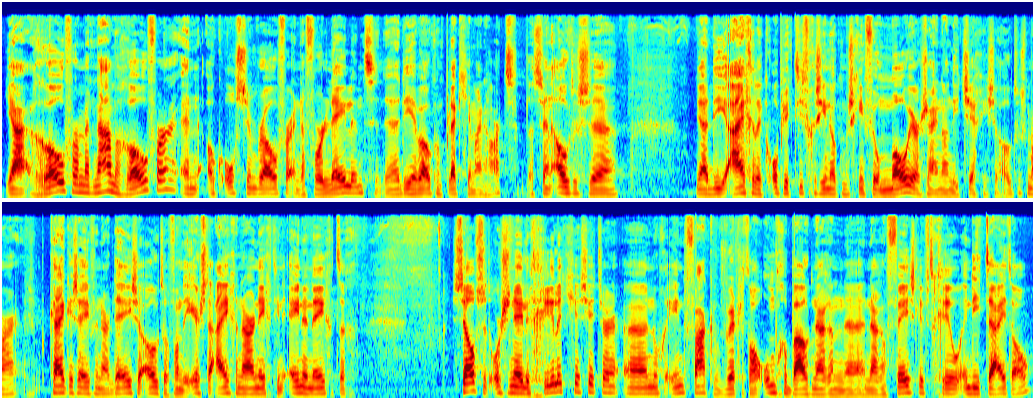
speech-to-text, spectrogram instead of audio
ja, Rover, met name Rover en ook Austin Rover en daarvoor Leyland, uh, die hebben ook een plekje in mijn hart. Dat zijn auto's uh, ja, die eigenlijk objectief gezien ook misschien veel mooier zijn dan die Tsjechische auto's. Maar kijk eens even naar deze auto van de eerste eigenaar 1991. Zelfs het originele grilletje zit er nog in. Vaak werd het al omgebouwd naar een, naar een facelift grill in die tijd al.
